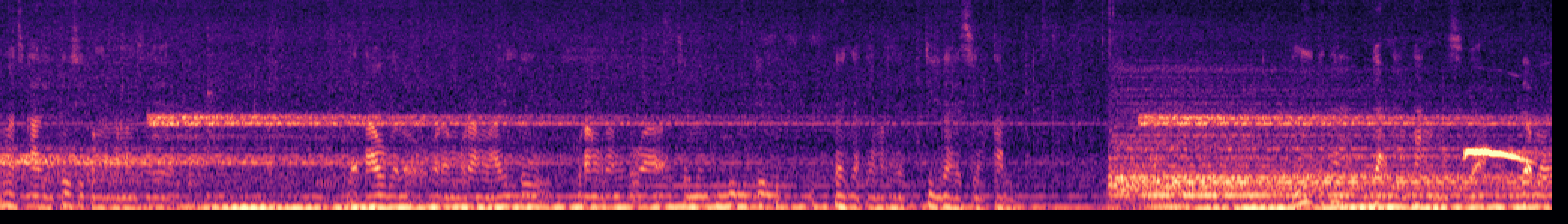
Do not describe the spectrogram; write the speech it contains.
cuma sekali itu sih pengalaman saya. Nggak tahu kalau orang-orang lain tuh orang-orang tua zaman dulu mungkin banyak yang dirahasiakan. Ini kita nggak nantang mas. Nggak mau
